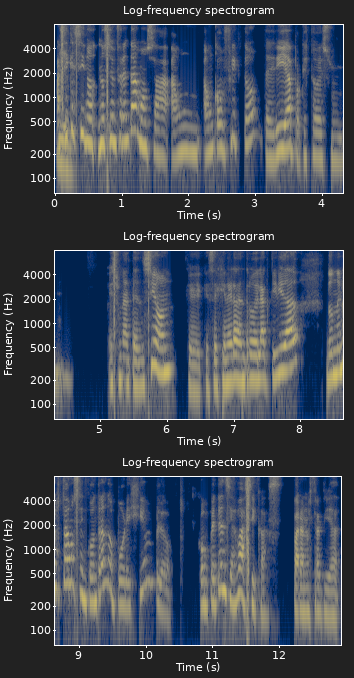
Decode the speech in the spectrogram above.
Así que sí, nos enfrentamos a, un, conflicto, te diría, porque esto es, es una tensión que, que, se genera dentro de la actividad, donde no estamos encontrando, por ejemplo, competencias básicas para nuestra actividad.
